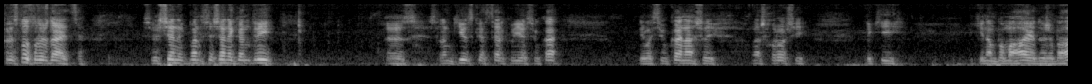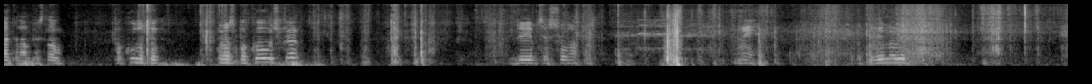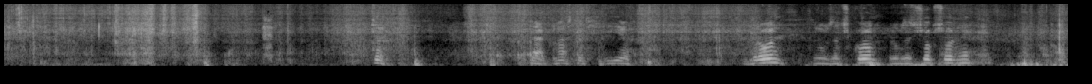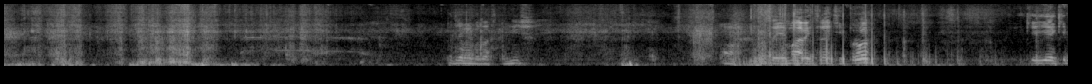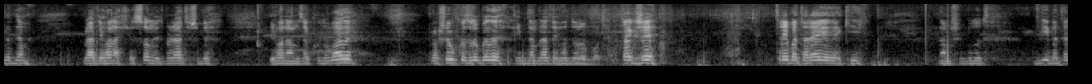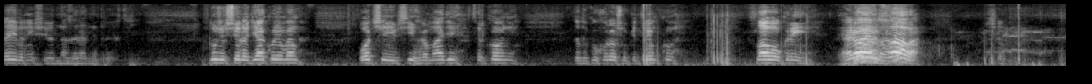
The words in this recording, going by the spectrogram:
Христос рождається. Священник, пан священник Андрій е, з Франківська, з церкви Ясюка, і Васюка нашої, наш хороший, який, який нам допомагає дуже багато, нам прислав пакуночок, розпаковочка. Дивимося, що у нас тут ми отримали. Так. У нас тут є дрон з рюкзачком, рюкзачок чорний. Потримай, будь ласка, ніж. О, це є Mavic 3 Pro, який є, який ми будемо брати його на Херсон, відправляти, щоб його нам закодували. Прошивку зробили і будемо брати його до роботи. Також три батареї, які нам ще будуть дві батареї, верніше, і одна зарядна пристрій. Дуже щиро дякую вам, отчі і всій громаді церковні, за таку хорошу підтримку. Слава Україні! Героям слава!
